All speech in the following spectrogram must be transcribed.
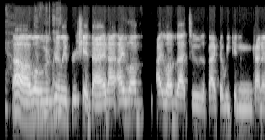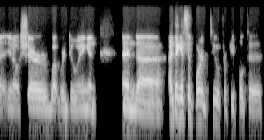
Yeah. Oh well, we really appreciate that, and I, I love I love that too. The fact that we can kind of you know share what we're doing, and and uh, I think it's important too for people to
